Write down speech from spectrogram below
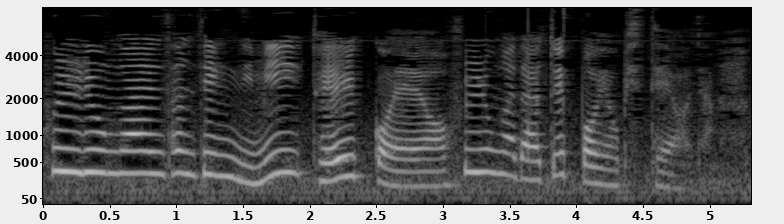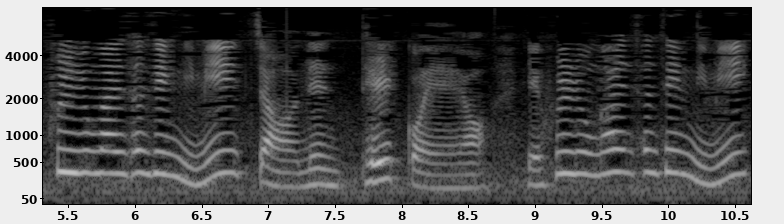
훌륭한 선생님이 될 거예요. 훌륭하다 떼뻐요 비슷해요. 자, 훌륭한 선생님이 저는 될 거예요. 예, 훌륭한 선생님이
